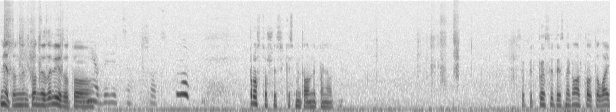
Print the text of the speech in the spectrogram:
Ні, то не, то не залізо, то Ні, дивіться, що це? просто щось якийсь метал непонятний. Все, підписуйтесь на канал, ставте лайки.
